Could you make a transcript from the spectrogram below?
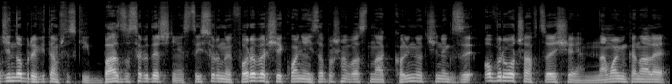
dzień dobry, witam wszystkich bardzo serdecznie. Z tej strony Forever się kłania i zapraszam Was na kolejny odcinek z Overwatcha w CS-ie na moim kanale.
